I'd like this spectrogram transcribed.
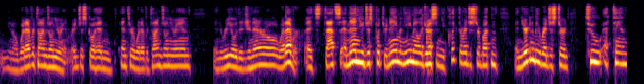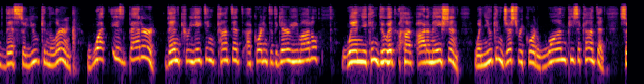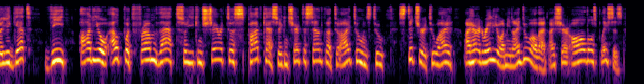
you know whatever time zone you're in right? Just go ahead and enter whatever time zone you're in in Rio de Janeiro whatever. It's that's and then you just put your name and email address and you click the register button and you're going to be registered to attend this so you can learn what is better than creating content according to the Gary Vee model when you can do it on automation when you can just record one piece of content. So you get the audio output from that so you can share it to a podcast so you can share it to SoundCloud to iTunes to Stitcher to i iHeartRadio. I mean I do all that. I share all those places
